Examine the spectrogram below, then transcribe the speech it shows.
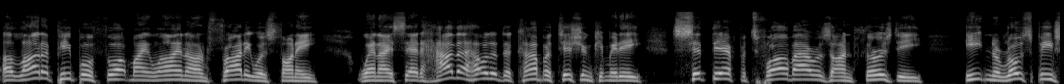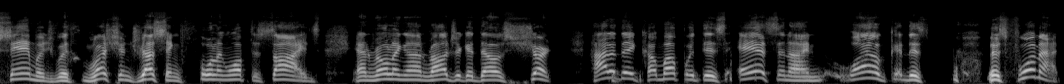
A lot of people thought my line on Friday was funny when I said, How the hell did the competition committee sit there for 12 hours on Thursday eating a roast beef sandwich with Russian dressing falling off the sides and rolling on Roger Goodell's shirt? How did they come up with this asinine wild this this format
